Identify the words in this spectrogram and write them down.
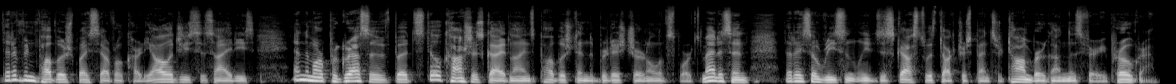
that have been published by several cardiology societies and the more progressive but still cautious guidelines published in the British Journal of Sports Medicine that I so recently discussed with Dr. Spencer Tomberg on this very program.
